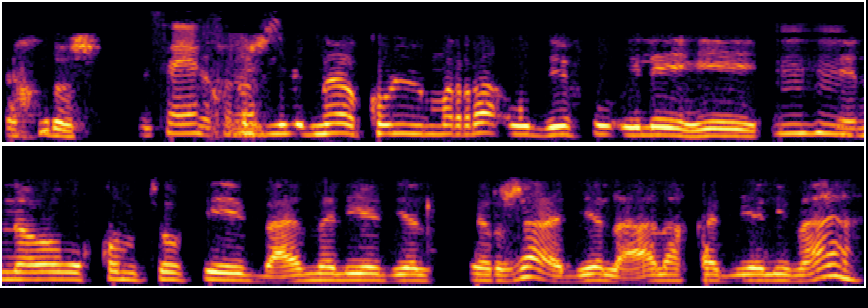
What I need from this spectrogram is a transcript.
سيخرج سيخرج. سيخرج. كل مرة أضيف إليه مهم. لأنه قمت فيه بعملية ديال الاسترجاع ديال العلاقة ديالي معه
